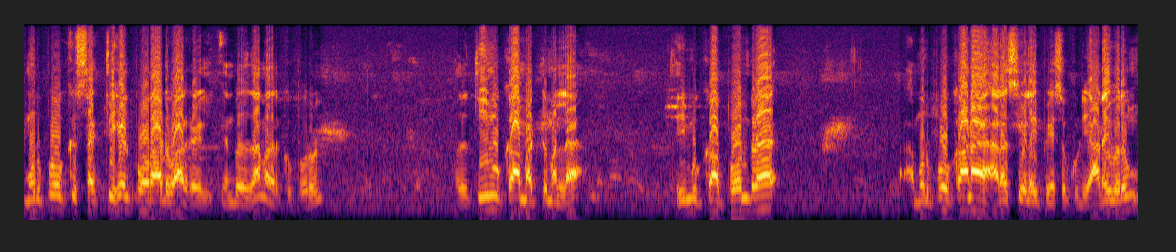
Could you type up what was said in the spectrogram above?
முற்போக்கு சக்திகள் போராடுவார்கள் என்பதுதான் அதற்கு பொருள். அது திமுக மட்டுமல்ல திமுக போன்ற முற்போக்கான அரசியலை பேசக்கூடிய அனைவரும்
